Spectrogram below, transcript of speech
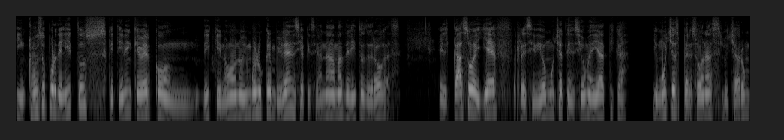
Incluso por delitos que tienen que ver con, que no, no involucren violencia, que sean nada más delitos de drogas. El caso de Jeff recibió mucha atención mediática y muchas personas lucharon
